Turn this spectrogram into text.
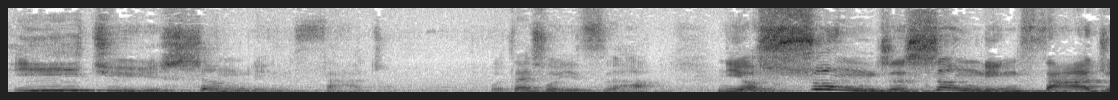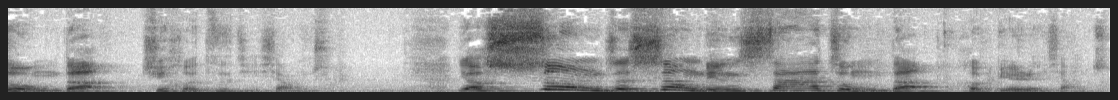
依据圣灵撒种。我再说一次哈，你要顺着圣灵撒种的去和自己相处。要顺着圣灵撒种的和别人相处，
